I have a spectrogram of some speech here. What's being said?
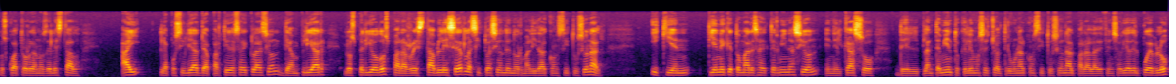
los cuatro órganos del Estado. Hay la posibilidad de, a partir de esa declaración, de ampliar los periodos para restablecer la situación de normalidad constitucional. Y quien tiene que tomar esa determinación, en el caso del planteamiento que le hemos hecho al Tribunal Constitucional para la Defensoría del Pueblo,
